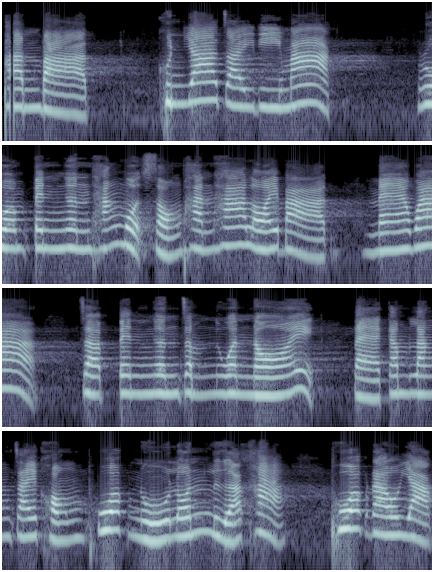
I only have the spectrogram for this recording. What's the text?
1,000 บาท คุณย่าใจดีมาก รวมเป็นเงินทั้งหมด 2,500 บาท แม้ว่าจะเป็นเงินจำนวนน้อย แต่กำลังใจของพวกหนูล้นเหลือค่ะ พวกเราอยาก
